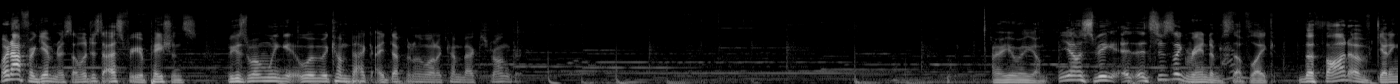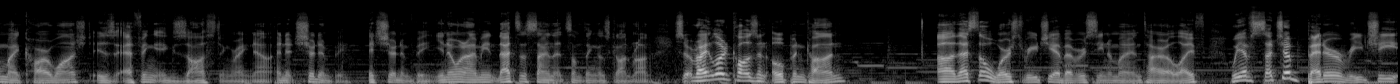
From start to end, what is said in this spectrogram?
Or not forgiveness, I will just ask for your patience. Because when we get, when we come back, I definitely want to come back stronger. All right, here we go. You know, speak. It's just like random stuff. Like the thought of getting my car washed is effing exhausting right now, and it shouldn't be. It shouldn't be. You know what I mean? That's a sign that something has gone wrong. So, right, Lord calls an open kan. Uh, that's the worst Riichi I've ever seen in my entire life. We have such a better Riichi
